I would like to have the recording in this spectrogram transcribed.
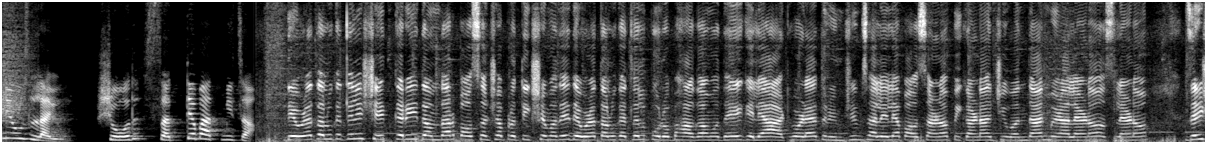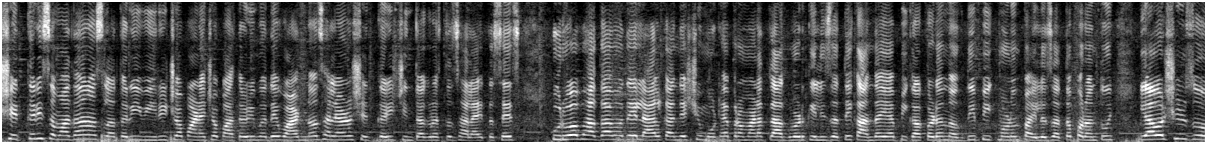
न्यूज लाईव्ह. शोध सत्य बातमीचा. देवळा तालुक्यातील शेतकरी दमदार पावसाच्या प्रतीक्षेमध्ये देवळा तालुक्यातील पूर्व भागामध्ये गेल्या आठवड्यात रिमझिम झालेल्या पावसानं पिकांना जीवनदान मिळाल्यानं असल्यानं जरी शेतकरी समाधान असला तरी विहिरीच्या पाण्याच्या पातळीमध्ये वाढ न झाल्यानं शेतकरी चिंताग्रस्त झाला आहे तसेच पूर्व भागामध्ये लाल कांद्याची मोठ्या प्रमाणात लागवड केली जाते. कांदा या पिकाकडे नगदी पीक म्हणून पाहिलं जातं. परंतु यावर्षी जो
